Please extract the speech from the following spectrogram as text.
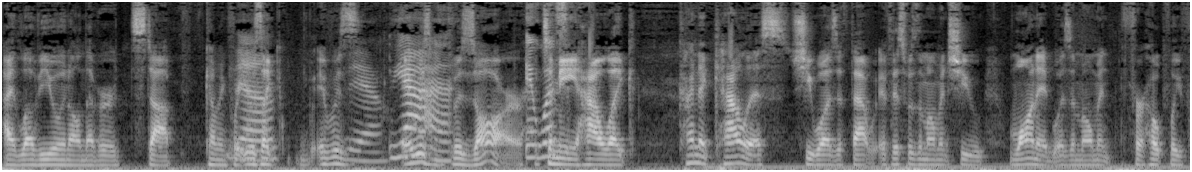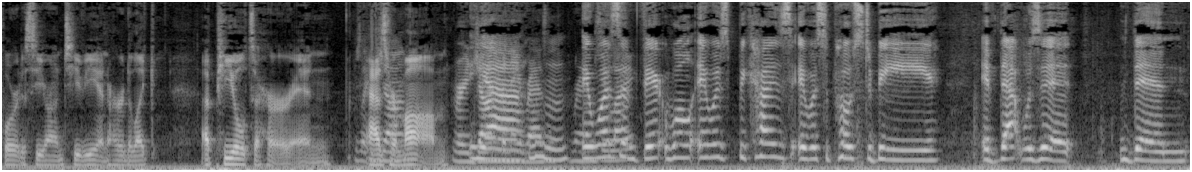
"I love you and I'll never stop coming for you." It was Yeah. like it was Yeah. it Yeah. was bizarre It to me how like kind of callous she was if that if this was the moment she wanted was a moment for hopefully Flora to see her on TV and her to like appeal to her and like as her John- mom. Very John Yeah. Benet Ras- Mm-hmm. It was a Ramsey-like. very well. It was because it was supposed to be. If that was it, then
